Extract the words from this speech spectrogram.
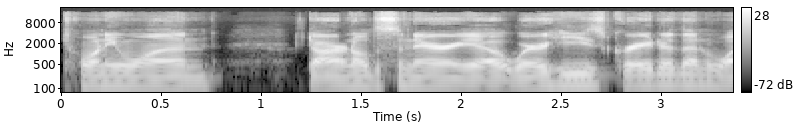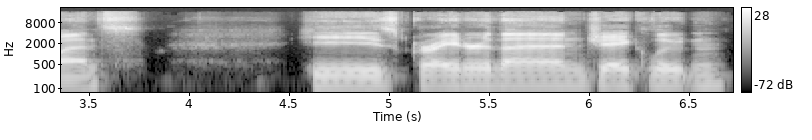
21 Darnold scenario where he's greater than Wentz. He's greater than Jake Luton.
